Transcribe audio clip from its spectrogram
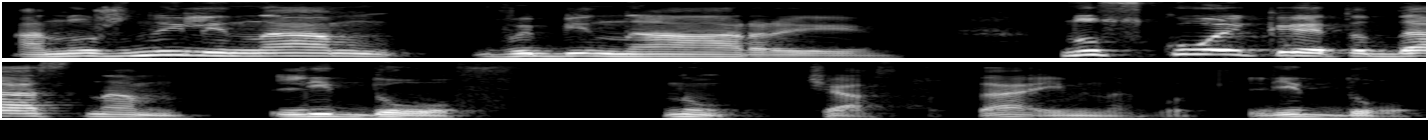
а нужны ли нам вебинары, ну сколько это даст нам лидов, ну часто, да, именно вот лидов.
